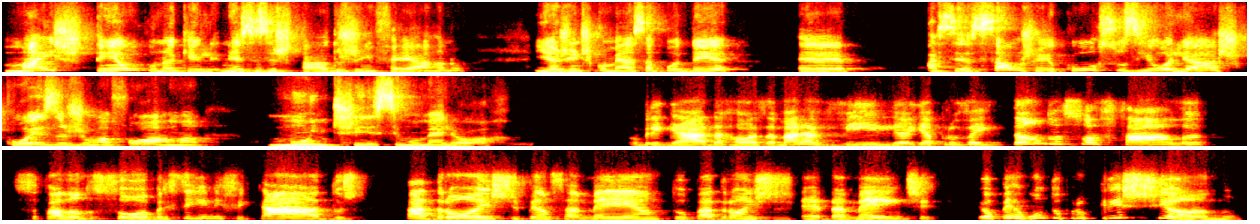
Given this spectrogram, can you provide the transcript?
mais tempo naquele, nesses estados de inferno e a gente começa a poder é, acessar os recursos e olhar as coisas de uma forma muitíssimo melhor. Obrigada, Rosa. Maravilha. E aproveitando a sua fala, falando sobre significados, padrões de pensamento, padrões é, da mente, eu pergunto para o Cristiano.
